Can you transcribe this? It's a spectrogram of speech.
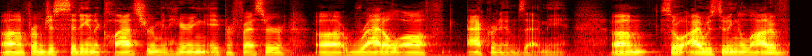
uh, from just sitting in a classroom and hearing a professor uh, rattle off acronyms at me. Um, so I was doing a lot of,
